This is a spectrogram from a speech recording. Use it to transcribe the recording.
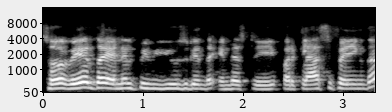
so where the NLP used in the industry for classifying the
